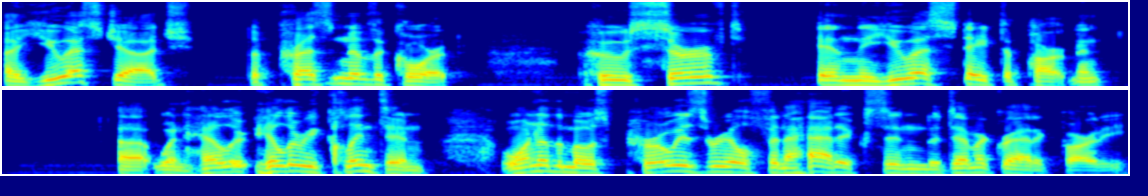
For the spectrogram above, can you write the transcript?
a U.S. judge, the president of the court, who served in the U.S. State Department uh, when Hillary Clinton, one of the most pro Israel fanatics in the Democratic Party,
